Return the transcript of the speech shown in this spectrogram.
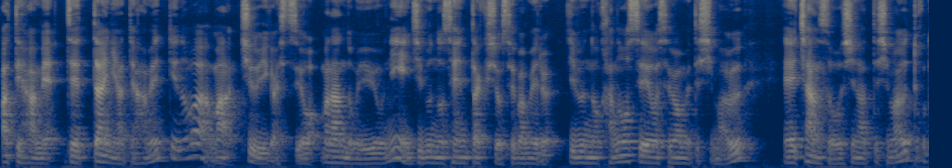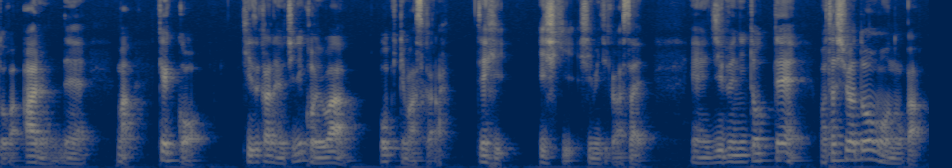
当てはめ、絶対に当てはめっていうのは、まあ注意が必要。まあ何度も言うように自分の選択肢を狭める、自分の可能性を狭めてしまう、えー、チャンスを失ってしまうってことがあるんで、まあ結構気づかないうちにこれは起きてますから、ぜひ意識してみてください。えー、自分にとって私はどう思うのか、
